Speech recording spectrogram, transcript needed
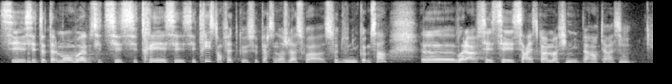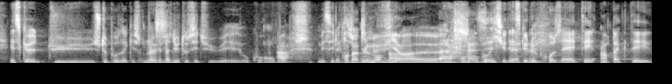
C'est totalement. Ouais, c'est très. C'est triste, en fait, que ce personnage-là soit, soit devenu comme ça. Euh, voilà, c'est ça reste quand même un film hyper intéressant. Mm. Est-ce que tu. Je te pose la question, je ne sais pas du tout si tu es au courant ou pas, ah, mais c'est la question qui me vient euh, Est-ce que le projet a été impacté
